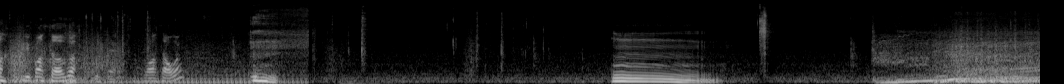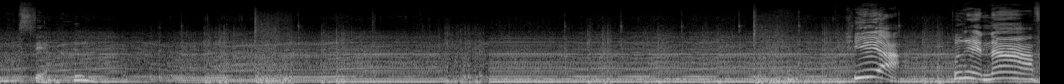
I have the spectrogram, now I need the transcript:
Ơ, đi con sớm rồi. Con xấu ấy. อืมเสียงขึ้น เฮียเพิ่งเห็นหน้าไฟ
